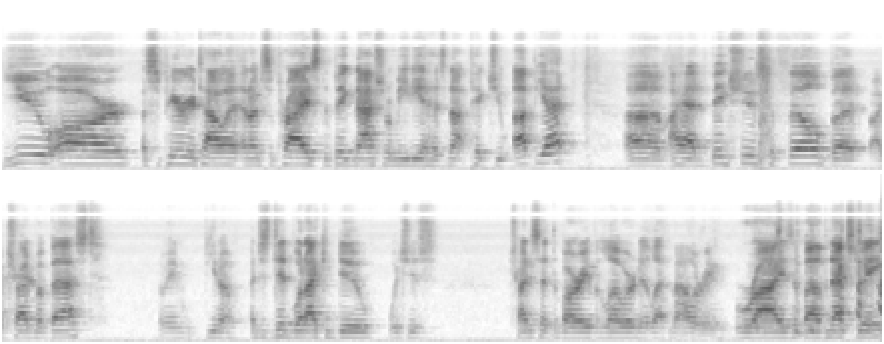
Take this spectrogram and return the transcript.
you are a superior talent, and I'm surprised the big national media has not picked you up yet. Um, I had big shoes to fill, but I tried my best. I mean, you know, I just did what I could do, which is try to set the bar even lower to let Mallory rise above next week.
